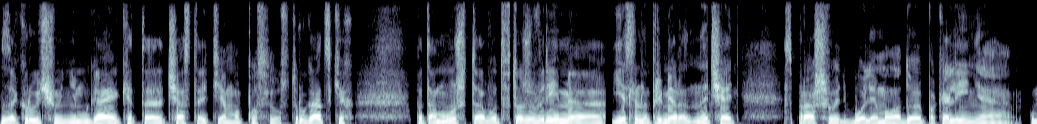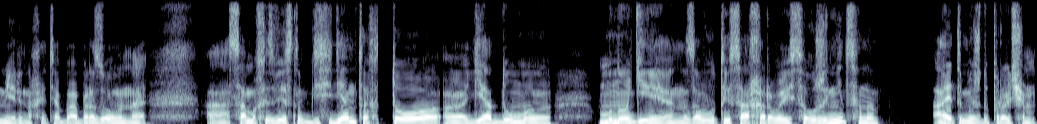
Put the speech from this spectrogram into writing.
с закручиванием гаек – это частая тема после Устругацких, потому что вот в то же время, если, например, начать спрашивать более молодое поколение, умеренно хотя бы образованное, о самых известных диссидентах, то, а, я думаю, многие назовут и Сахарова, и Солженицына, а это, между прочим,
